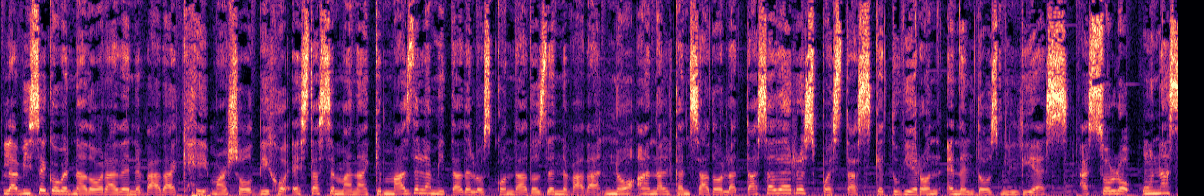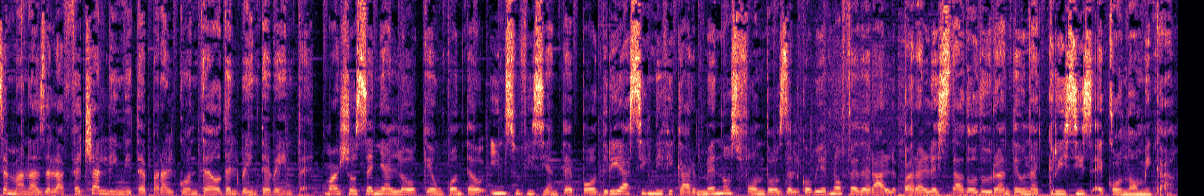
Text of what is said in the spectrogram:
La vicegobernadora de Nevada, Kate Marshall, dijo esta semana que más de la mitad de los condados de Nevada no han alcanzado la tasa de respuestas que tuvieron en el 2010, a solo unas semanas de la fecha límite para el conteo del 2020. Marshall señaló que un conteo insuficiente podría significar menos fondos del gobierno federal para el Estado durante una crisis económica.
